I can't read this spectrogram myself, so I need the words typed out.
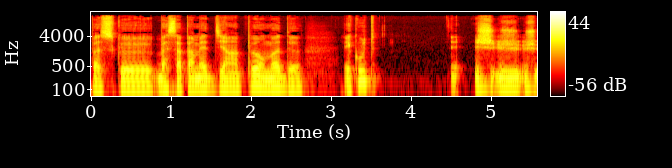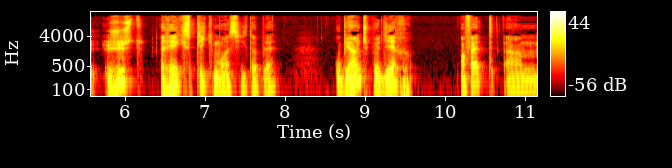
parce que bah, ça permet de dire un peu en mode, écoute, je, je, juste réexplique-moi s'il te plaît. Ou bien tu peux dire, en fait, euh,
